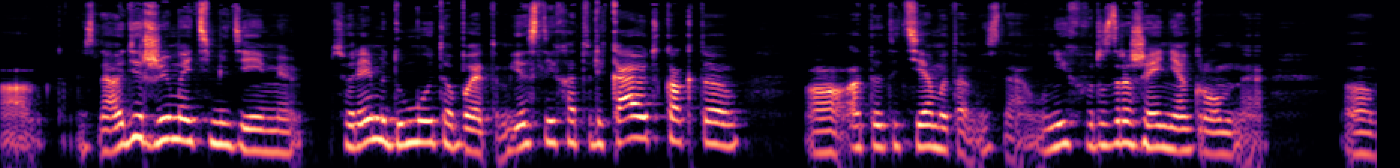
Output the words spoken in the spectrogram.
там, не знаю, одержимы этими идеями, все время думают об этом. Если их отвлекают как-то а, от этой темы, там, не знаю, у них раздражение огромное. А,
